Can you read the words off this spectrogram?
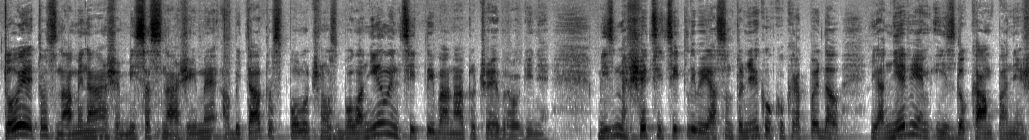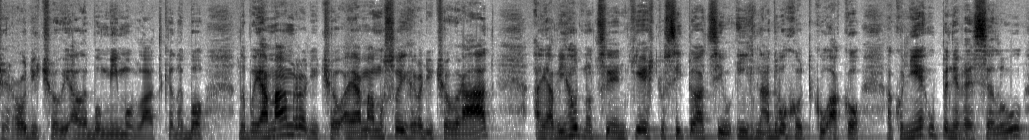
to, je, to znamená, že my sa snažíme, aby táto spoločnosť bola nielen citlivá na to, čo je v rodine, my sme všetci citliví, ja som to niekoľkokrát povedal, ja neviem ísť do kampane, že rodičovi alebo mimovládke, lebo, lebo ja mám rodičov a ja mám u svojich rodičov rád a ja vyhodnocujem tiež tú situáciu ich na dôchodku ako, ako nie úplne veselú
